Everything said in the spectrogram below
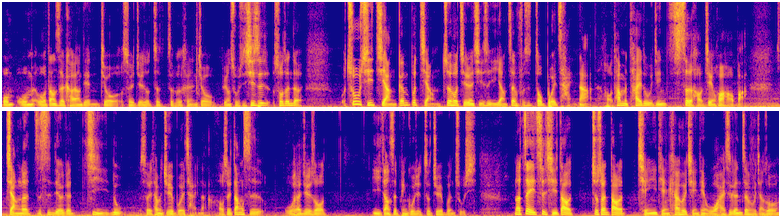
我我们我当时的考量点就，所以觉得说这这个可能就不用出席。其实说真的，出席讲跟不讲，最后结论其实是一样，政府是都不会采纳的。好，他们态度已经设好箭画好靶，讲了只是留一个记录，所以他们绝对不会采纳。好，所以当时我才觉得说，以当时评估，觉得这绝对不能出席。那这一次其实到，就算到了前一天开会前一天，我还是跟政府讲说，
